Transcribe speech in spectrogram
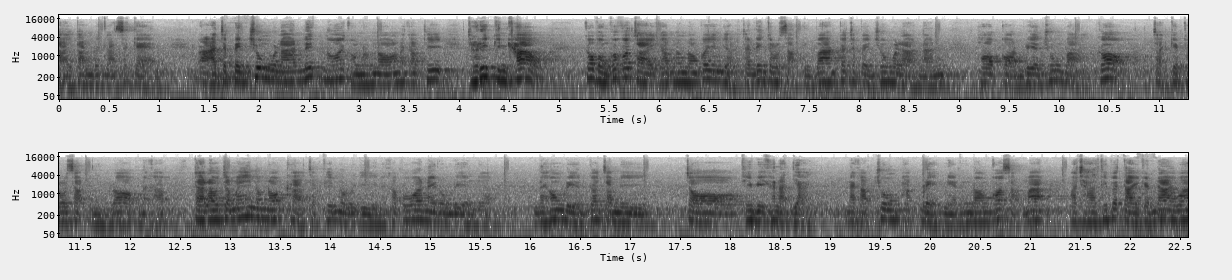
จ่ายตังค์โดยการสแกน อาจจะเป็นช่วงเวลาเล็กน้อยของน้องๆนะครับที่จะรีบกินข้าว ก็ผมก็เข้าใจครับน้องๆก็ยังอยากจะเล่นโทรศัพท์อยู่บ้างก็จะเป็นช่วงเวลานั้น พอก่อนเรียนช่วงบ่ายก็จะเก็บโทรศัพท์หนึ่งรอบนะครับแต่เราจะไม่ให้น้องๆขาดจากเทคโนโลยีนะครับเพราะว่าในโรงเรียนเนี่ยในห้องเรียนก็จะมีจอทีวีขนาดใหญ่ นะครับช่วงพักเบรกเนี่ยน้องๆก็สามารถประชาธิปไตยกันได้ว่า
